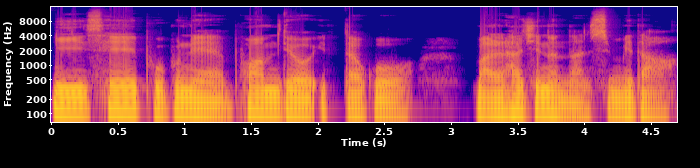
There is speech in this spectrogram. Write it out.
이 세 부분에 포함되어 있다고 말하지는 않습니다.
